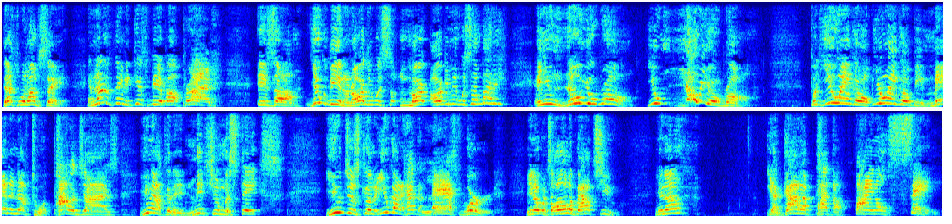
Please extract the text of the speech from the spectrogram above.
That's what I'm saying. Another thing that gets me about pride is um, you could be in an argument with some, argument with somebody, and you know you're wrong. You know you're wrong. But you ain't gonna you ain't gonna be man enough to apologize. You're not gonna admit your mistakes. You just gonna you gotta have the last word. You know, it's all about you. You know? You gotta have the final say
